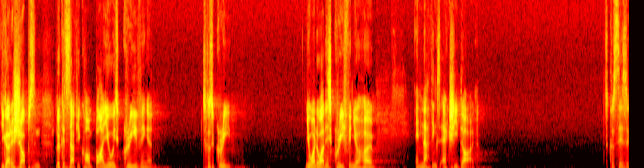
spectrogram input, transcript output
You go to shops and look at stuff you can't buy, you're always grieving it. It's because of greed. You wonder why there's grief in your home and nothing's actually died. It's because there's a,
